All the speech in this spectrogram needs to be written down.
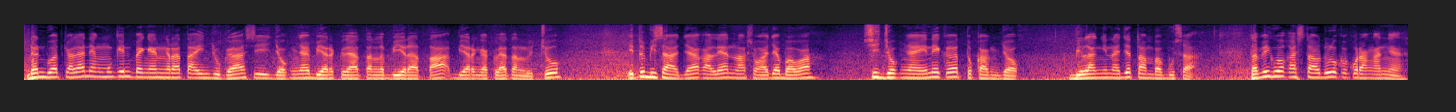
Dan buat kalian yang mungkin pengen ngeratain juga si joknya biar kelihatan lebih rata biar nggak kelihatan lucu itu bisa aja kalian langsung aja bawa si joknya ini ke tukang jok. Bilangin aja tambah busa. Tapi gua kasih tahu dulu kekurangannya.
